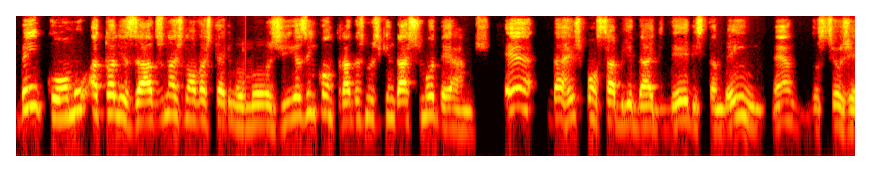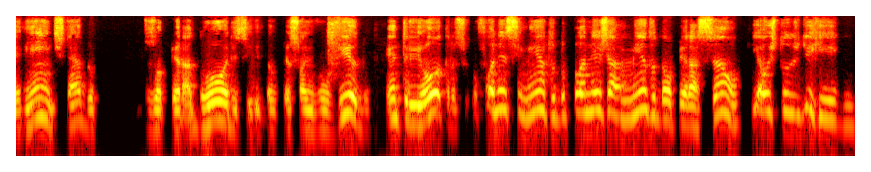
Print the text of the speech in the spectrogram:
bem como atualizados nas novas tecnologias encontradas nos guindastes modernos. É da responsabilidade deles também, né, dos seus gerentes, né, do, dos operadores e do pessoal envolvido, entre outros, o fornecimento do planejamento da operação e ao estudo de rigging,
